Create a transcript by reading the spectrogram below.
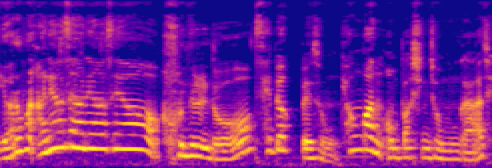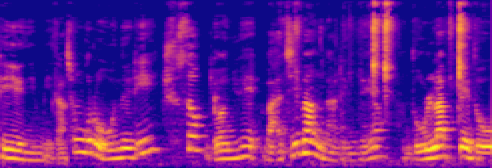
여러분 안녕하세요 안녕하세요 오늘도 새벽 배송 현관 언박싱 전문가 제이은입니다. 참고로 오늘이 추석 연휴의 마지막 날인데요. 놀랍게도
